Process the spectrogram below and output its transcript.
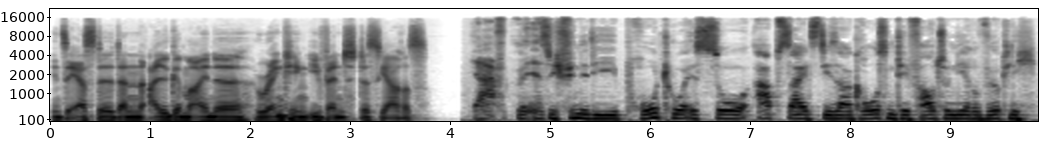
ins erste dann allgemeine Ranking-Event des Jahres. Ja, also ich finde, die Pro Tour ist so abseits dieser großen TV-Turniere wirklich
